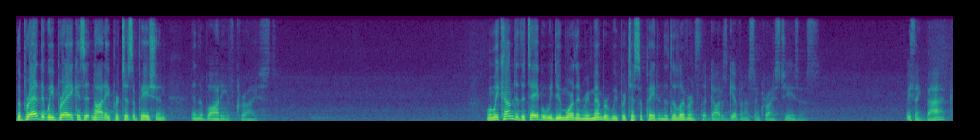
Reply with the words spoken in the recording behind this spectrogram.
The bread that we break, is it not a participation in the body of Christ? When we come to the table, we do more than remember, we participate in the deliverance that God has given us in Christ Jesus. We think back,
